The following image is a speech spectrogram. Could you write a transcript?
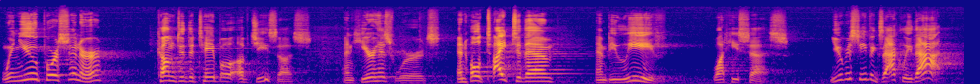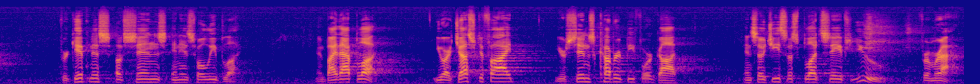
When you, poor sinner, come to the table of Jesus and hear his words and hold tight to them and believe what he says, you receive exactly that forgiveness of sins in his holy blood. And by that blood, you are justified, your sins covered before God, and so Jesus' blood saves you from wrath.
